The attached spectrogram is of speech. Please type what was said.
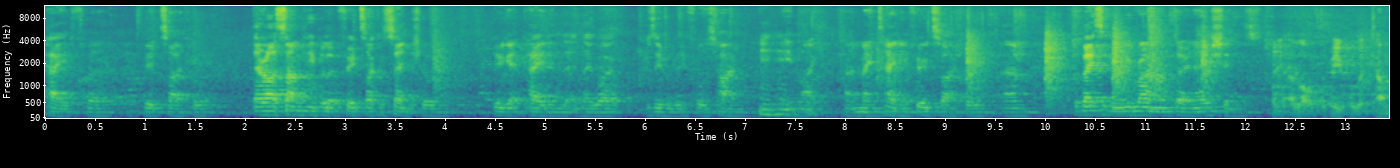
paid for Food Cycle. There are some people at Food Cycle Central who get paid and, and they work presumably full time mm -hmm. in like uh, maintaining Food Cycle. Um, but basically we run on donations. A lot of the people that come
